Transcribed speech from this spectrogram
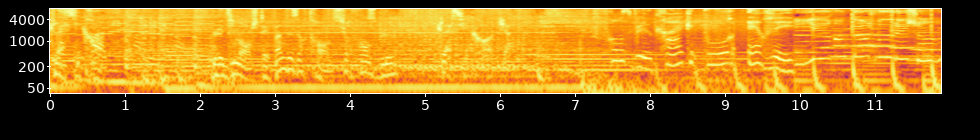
Classic Rock. Le dimanche dès 22h30 sur France Bleu, Classic Rock. France Bleu craque pour Hervé. Hier encore, je voulais changer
